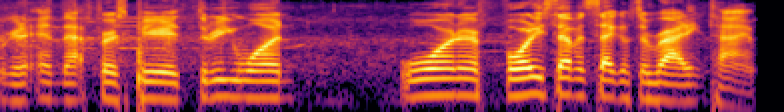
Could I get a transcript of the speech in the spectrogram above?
We're going to end that first period 3-1. Warner, 47 seconds of riding time.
